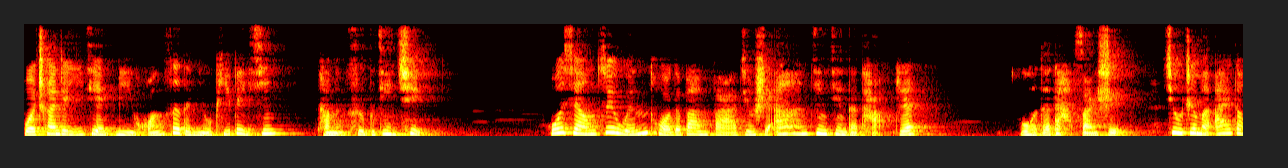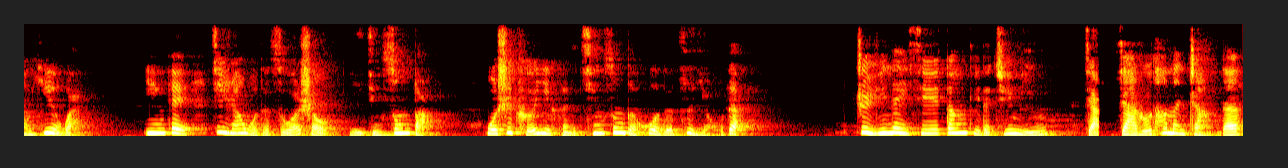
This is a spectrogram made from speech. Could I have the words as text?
我穿着一件米黄色的牛皮背心，他们刺不进去。我想最稳妥的办法就是安安静静的躺着。我的打算是就这么挨到夜晚，因为既然我的左手已经松绑，我是可以很轻松的获得自由的。至于那些当地的居民，假假如他们长得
